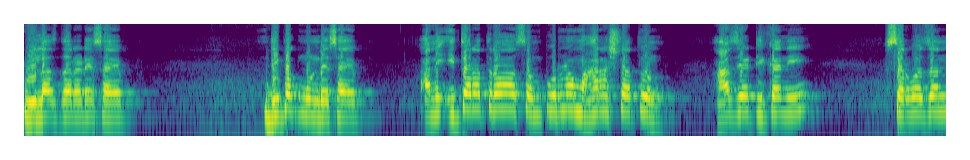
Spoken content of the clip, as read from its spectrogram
विलास दराडे साहेब दीपक मुंडे साहेब आणि इतरत्र संपूर्ण महाराष्ट्रातून आज या ठिकाणी सर्वजण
